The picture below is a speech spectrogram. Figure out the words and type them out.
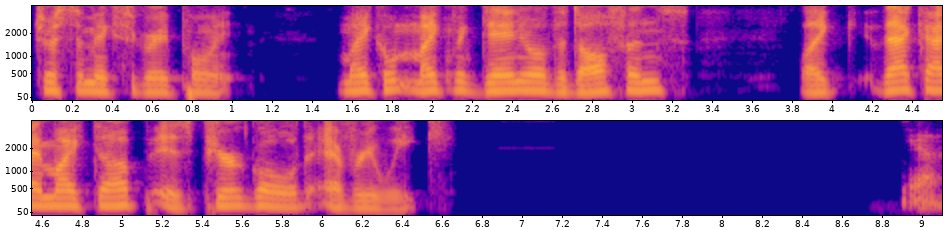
Tristan makes a great point. Michael Mike McDaniel of the Dolphins, like that guy mic'd up is pure gold every week. Yeah.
